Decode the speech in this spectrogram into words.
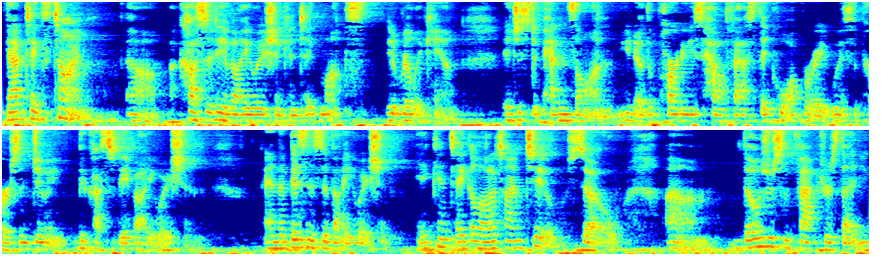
That takes time. Uh, a custody evaluation can take months. It really can. It just depends on you know the parties how fast they cooperate with the person doing the custody evaluation and the business evaluation. It can take a lot of time too. So um, those are some factors that you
